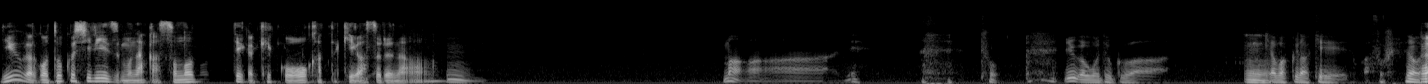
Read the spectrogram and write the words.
竜が如くシリーズもなんかその手が結構多かった気がするな。うん。まあ、ね。と、龍が如くは、うん。キャバクラ経営とかそういうのが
